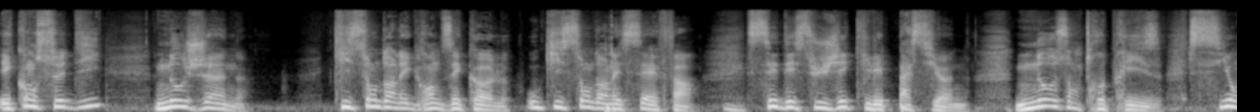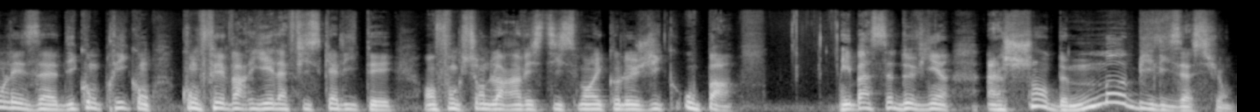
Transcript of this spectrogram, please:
et qu'on se dit, nos jeunes, qui sont dans les grandes écoles ou qui sont dans les CFA. C'est des sujets qui les passionnent. Nos entreprises, si on les aide, y compris qu'on fait varier la fiscalité en fonction de leur investissement écologique ou pas, eh ben, ça devient un champ de mobilisation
